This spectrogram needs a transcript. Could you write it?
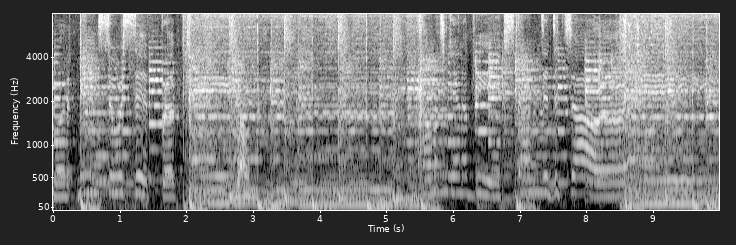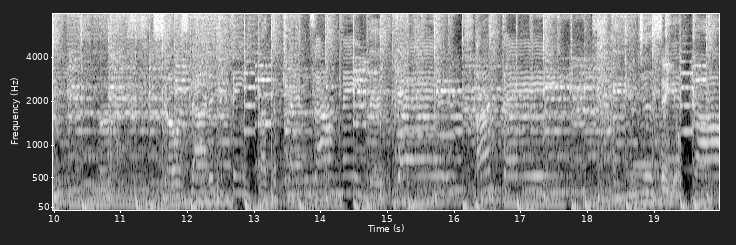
and what it means to reciprocate. And how much can I be expected to tolerate? Uh, so I started to think about the plans I made the day unpaid. And you just.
